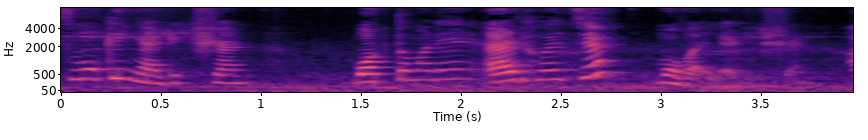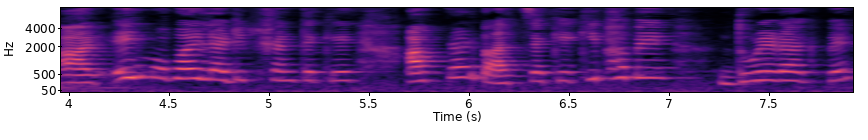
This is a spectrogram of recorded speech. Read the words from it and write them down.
স্মোকিং অ্যাডিকশন বর্তমানে অ্যাড হয়েছে মোবাইল অ্যাডিকশন আর এই মোবাইল অ্যাডিকশন থেকে আপনার বাচ্চাকে কীভাবে দূরে রাখবেন,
